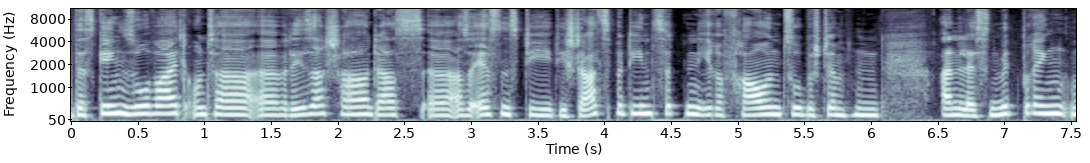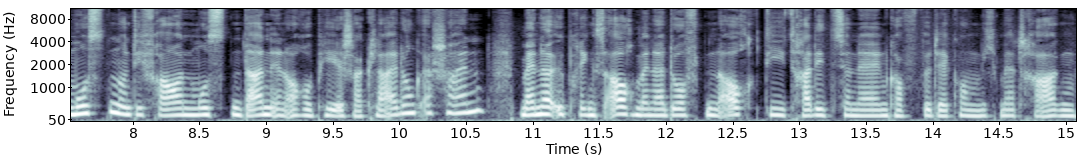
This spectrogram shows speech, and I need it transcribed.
Das ging so weit unter äh, Reza Shah, dass äh, also erstens die, die Staatsbediensteten ihre Frauen zu bestimmten Anlässen mitbringen mussten und die Frauen mussten dann in europäischer Kleidung erscheinen. Männer übrigens auch. Männer durften auch die traditionellen Kopfbedeckungen nicht mehr tragen.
